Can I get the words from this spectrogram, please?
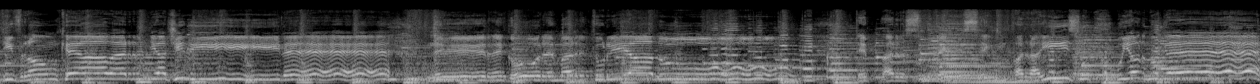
di fronte a verdia civile. Nere core marturiato te parsudesse in paraiso un giorno che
